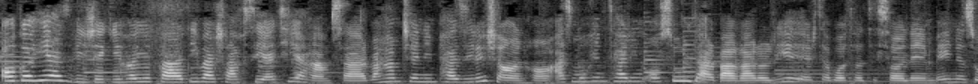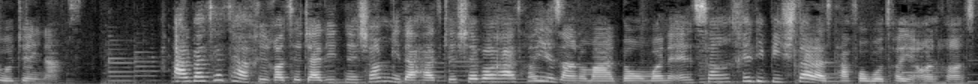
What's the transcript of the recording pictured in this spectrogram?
آگاهی از ویژگی های فردی و شخصیتی همسر و همچنین پذیرش آنها از مهمترین اصول در برقراری ارتباطات سالم بین زوجین است. البته تحقیقات جدید نشان می دهد که شباهت های زن و مرد به عنوان انسان خیلی بیشتر از تفاوت های آنهاست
